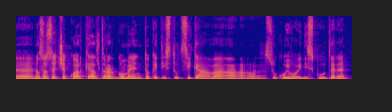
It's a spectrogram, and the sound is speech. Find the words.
Eh, non so se c'è qualche altro argomento che ti stuzzicava su cui vuoi discutere.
